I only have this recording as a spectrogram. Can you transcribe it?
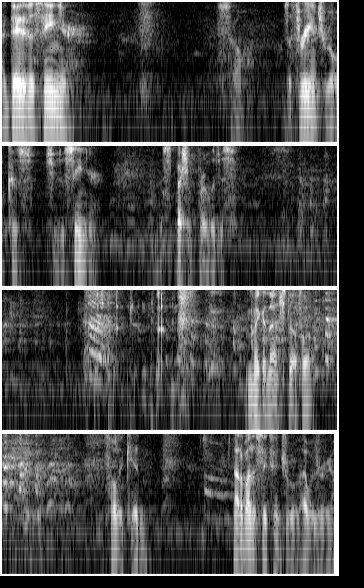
I dated a senior. So it was a three inch rule because she was a senior. Special privileges. Making that stuff up. Totally kidding. Not about the six inch rule, that was real.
